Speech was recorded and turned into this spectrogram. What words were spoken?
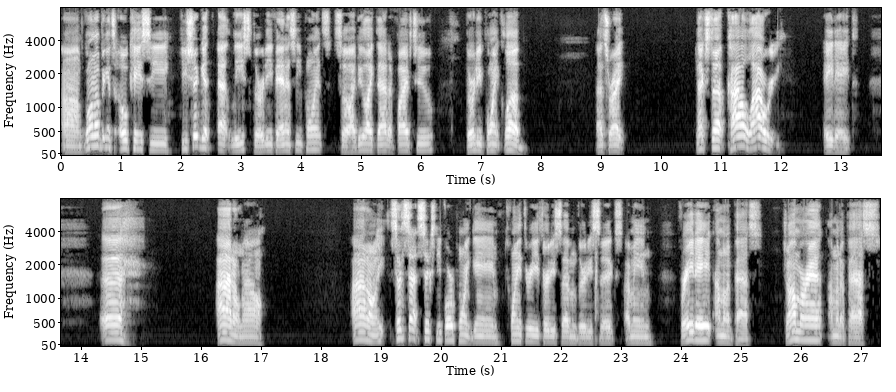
Um, going up against OKC, he should get at least 30 fantasy points. So I do like that at 5-2, 30-point club. That's right. Next up, Kyle Lowry, 8-8. Uh, I don't know. I don't know. Since that 64 point game, 23, 37, 36, I mean, for 8 8, I'm going to pass. John Morant, I'm going to pass.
